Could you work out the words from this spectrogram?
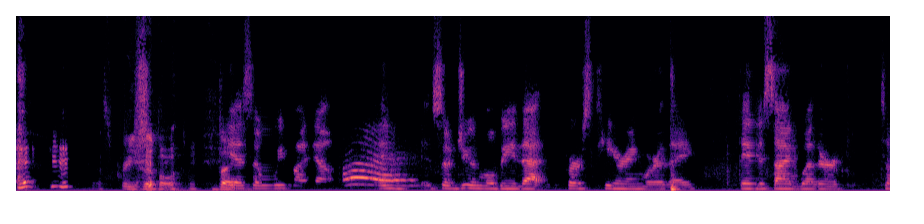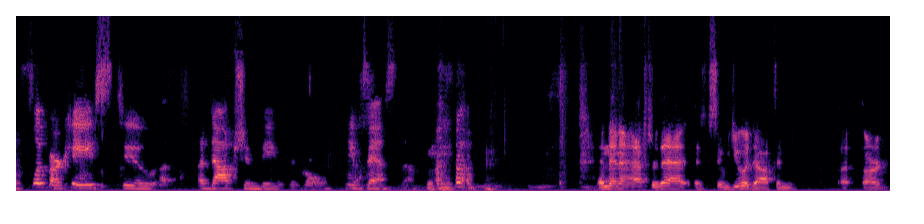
That's pretty simple. But yeah, so we find out. And so June will be that first hearing where they they decide whether to flip our case to adoption being the goal. Think fast though. Mm-hmm. And then after that, say we do adopt, and uh, our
